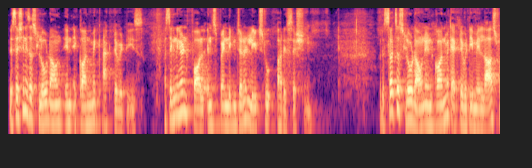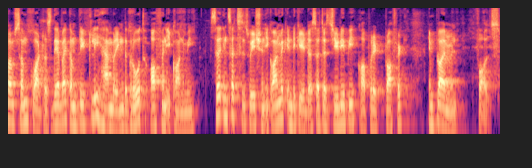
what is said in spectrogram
Recession is a slowdown in economic activities. A significant fall in spending generally leads to a recession. Such a slowdown in economic activity may last for some quarters, thereby completely hammering the growth of an economy. So, in such situation, economic indicators such as GDP, corporate profit, employment falls.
